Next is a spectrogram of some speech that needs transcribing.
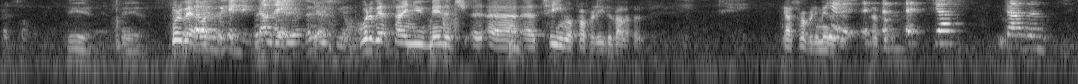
Principal. Yeah, yeah. What about That that. that Yeah. what about saying you manage a, a, a team of property developers? As property Yeah, managers. it's, Uh, it, it just doesn't.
